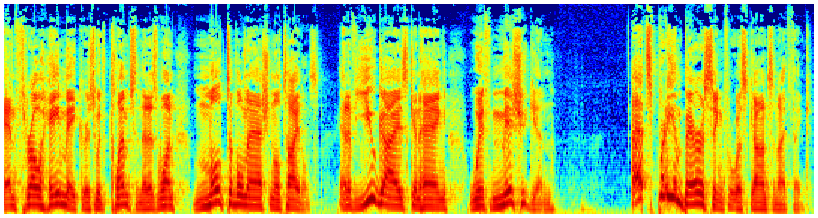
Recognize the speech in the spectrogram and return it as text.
and throw haymakers with Clemson that has won multiple national titles, and if you guys can hang with Michigan, that's pretty embarrassing for Wisconsin, I think.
